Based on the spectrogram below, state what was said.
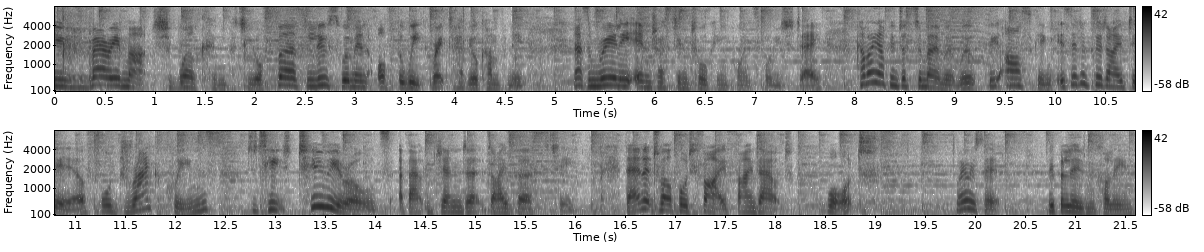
You very much. Welcome to your first Loose Women of the Week. Great to have your company. Now, some really interesting talking points for you today. Coming up in just a moment, we'll be asking is it a good idea for drag queens to teach two year olds about gender diversity? Then at 12.45, find out what. Where is it? The balloon, Coleen.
